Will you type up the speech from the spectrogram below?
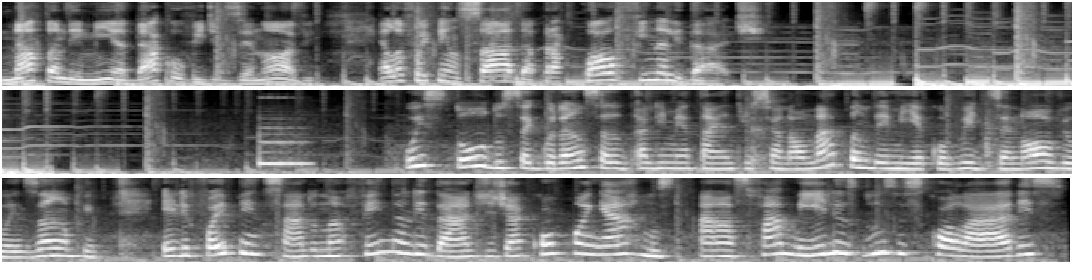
na pandemia da Covid-19? Ela foi pensada para qual finalidade? O estudo Segurança Alimentar e Nutricional na Pandemia Covid-19, o EXAMP, ele foi pensado na finalidade de acompanharmos as famílias dos escolares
